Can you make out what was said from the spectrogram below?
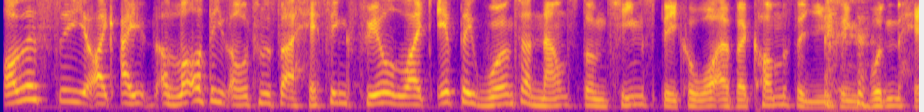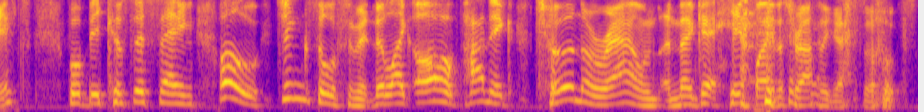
Honestly, like I, a lot of these ultimates that are hitting feel like if they weren't announced on TeamSpeak or whatever comms they're using wouldn't hit, but because they're saying, "Oh, Jinx ultimate," they're like, "Oh, panic, turn around," and then get hit by the Strategas ult.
